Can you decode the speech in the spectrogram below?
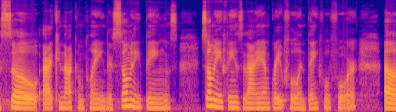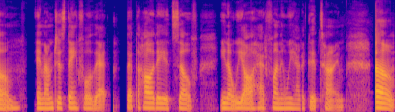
so I cannot complain. There's so many things, so many things that I am grateful and thankful for. Um, and I'm just thankful that that the holiday itself, you know, we all had fun and we had a good time. Um,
